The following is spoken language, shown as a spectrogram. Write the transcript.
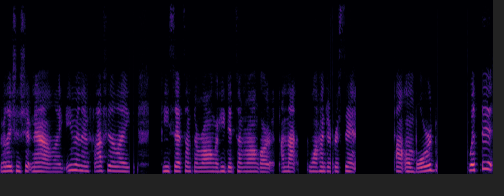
relationship now, like even if I feel like he said something wrong or he did something wrong or I'm not 100% uh, on board with it,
